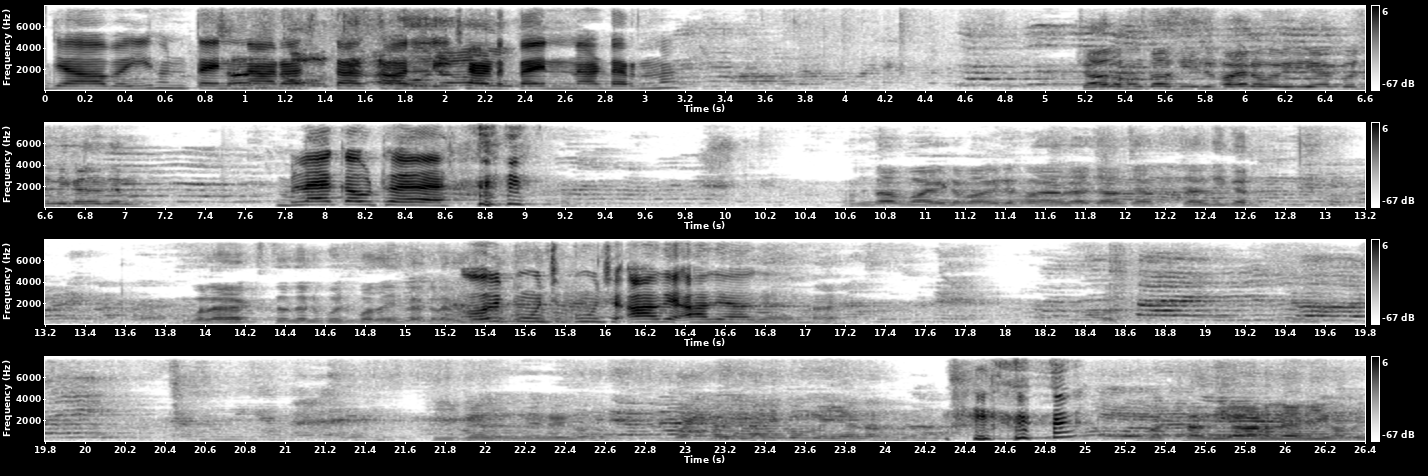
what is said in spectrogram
ਜਾ ਬਈ ਹੁਣ ਤਾਂ ਇੰਨਾ ਰਸਤਾ ਖਾਲੀ ਛੱਡਤਾ ਇੰਨਾ ਡਰਨਾ। ਚੱਲ ਹੁਣ ਤਾਂ ਸੀਜ਼ ਫਾਇਰ ਹੋਈ ਹੈ ਕੁਝ ਨਹੀਂ ਕਹਿੰਦੇ ਤੈਨੂੰ। ਬਲੈਕ ਆਊਟ ਹੋਇਆ। ਹੈ। ਹੁਣ ਤਾਂ ਵਾਈਟ ਵਾਈਟ ਹੋਇਆ ਗਿਆ ਚੱਲ ਚੱਲ ਜਲਦੀ ਕਰ। ਬਲੈਕ ਤਾਂ ਤੈਨੂੰ ਕੁਝ ਪਤਾ ਨਹੀਂ ਲੱਗਣਾ ਉਹਦੀ ਪੂੰਛ ਪੂੰਛ ਆ ਗਿਆ ਆ ਗਿਆ ਆ ਗਿਆ। ਹੈ? ਕੀ ਕਹਿੰਦੇ ਨੇ ਇਹਨੂੰ? ਬੱਠਲ ਜਿਹੜਾ ਨਹੀਂ ਘੁੰਮੀ ਜਾਂਦਾ? ਬੱਠਲ ਦੀ ਆੜ ਲੈ ਲਈ ਹੋਵੇ।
